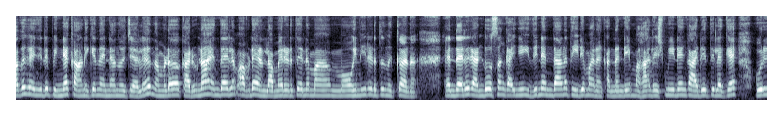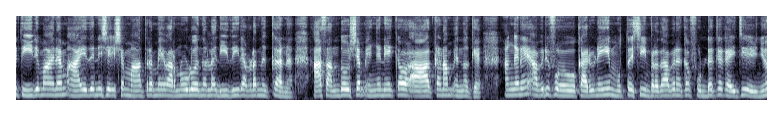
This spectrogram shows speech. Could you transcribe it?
അത് കഴിഞ്ഞിട്ട് പിന്നെ കാണിക്കുന്ന എന്നാന്ന് വെച്ചാൽ നമ്മുടെ കരുണ എന്തായാലും അവിടെയാണല്ലോ. അമ്മയുടെ അടുത്ത് തന്നെ മോഹിനിയുടെ അടുത്ത് നിൽക്കുകയാണ് എന്തായാലും രണ്ട് ദിവസം കഴിഞ്ഞ് ഇതിനെന്താണ് തീരുമാനം? കണ്ണന്റെയും മഹാലക്ഷ്മിയുടെയും കാര്യത്തിലൊക്കെ ഒരു തീരുമാനം ആയതിനു ശേഷം മാത്രമേ വരണുള്ളൂ എന്നുള്ള രീതിയിൽ അവിടെ നിൽക്കുകയാണ് ആ സന്തോഷം എങ്ങനെയൊക്കെ ആക്കണം എന്നൊക്കെ. അങ്ങനെ അവർ കരുണയും മുത്തശ്ശിയും പ്രതാപനും അവനൊക്കെ ഫുഡൊക്കെ കഴിച്ച് കഴിഞ്ഞു.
